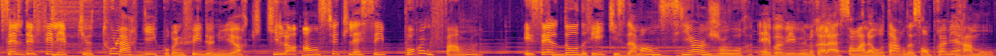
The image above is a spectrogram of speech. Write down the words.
Celle de Philippe, qui a tout largué pour une fille de New York, qui l'a ensuite laissé pour une femme et celle d'Audrey qui se demande si un jour elle va vivre une relation à la hauteur de son premier amour.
